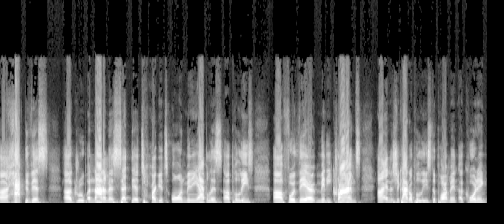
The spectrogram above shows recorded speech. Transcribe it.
uh, hacktivists uh, group Anonymous set their targets on Minneapolis uh, police uh, for their many crimes uh, in the Chicago Police Department. According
